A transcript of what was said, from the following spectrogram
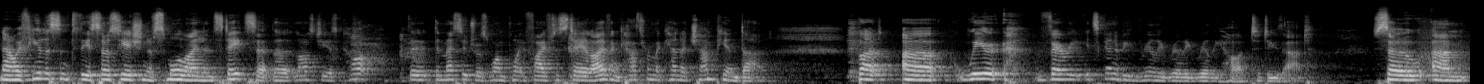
Now, if you listen to the Association of Small Island States at the last year's COP, the, the message was 1.5 to stay alive, and Catherine McKenna championed that. But uh, we're very, it's going to be really, really, really hard to do that. So, um,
